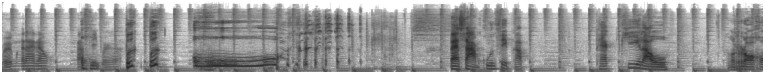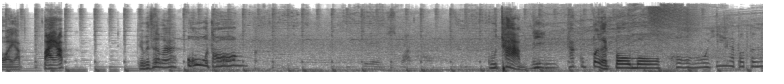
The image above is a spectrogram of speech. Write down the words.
มื้อมึงก็ได้แล้วสามโอ้โห สี่มื้ออะปึ๊กปึ๊กโอ้โหแปดสามคูณสิบครับ แพ็คที่เรารอคอยครับ ไปครับ เดี๋ยวไปเซอร์มา โอ้โหทอง กูถามจริง ถ้ากูเปิดโปรโม โอ้โหเฮียตัวตึง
